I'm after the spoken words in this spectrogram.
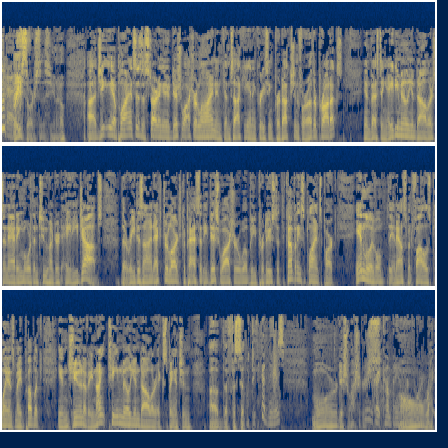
resources. You know, uh, GE Appliances is starting a new dishwasher line in Kentucky and increasing production for other products, investing eighty million dollars and adding more than two hundred eighty jobs. The redesigned extra large capacity dishwasher will be produced at the company's appliance park in Louisville. The announcement follows plans made public in June of a nineteen million dollar expansion of the facility. Good news. More dishwashers. Great company All right.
